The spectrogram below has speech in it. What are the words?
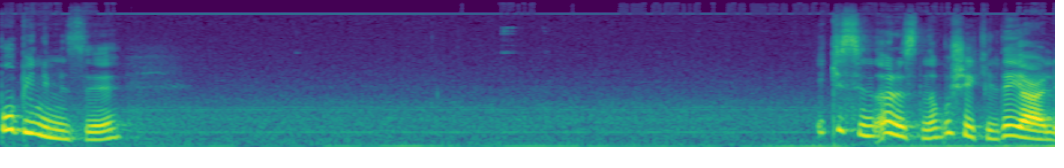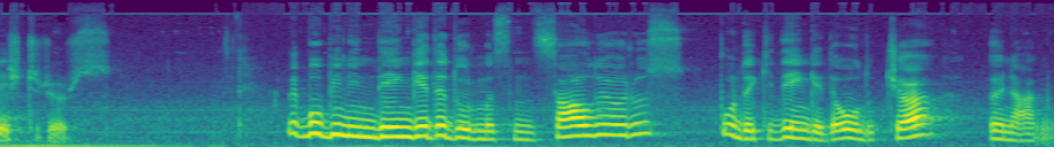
bobinimizi ikisinin arasına bu şekilde yerleştiriyoruz. Ve bobinin dengede durmasını sağlıyoruz. Buradaki denge de oldukça önemli.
